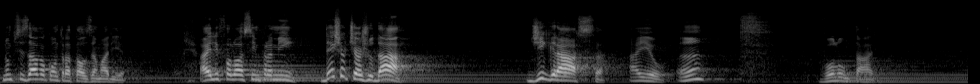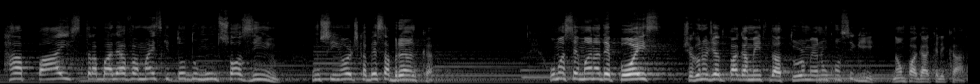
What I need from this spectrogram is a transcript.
não precisava contratar o Zé Maria. Aí ele falou assim para mim: Deixa eu te ajudar, de graça. Aí eu: Hã? Voluntário. Rapaz, trabalhava mais que todo mundo sozinho, um senhor de cabeça branca. Uma semana depois, chegou no dia do pagamento da turma, eu não consegui não pagar aquele cara.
